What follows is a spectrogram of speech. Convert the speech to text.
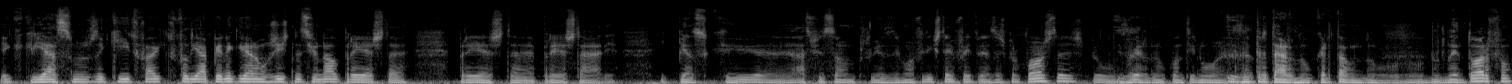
É que criássemos aqui, de facto, valia a pena criar um registro nacional para esta, para esta, para esta área. E penso que eh, a Associação Portuguesa de Hemofílicos tem feito essas propostas, o Exato. Governo continua Exato. a tratar do cartão do, do, do doente órfão,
